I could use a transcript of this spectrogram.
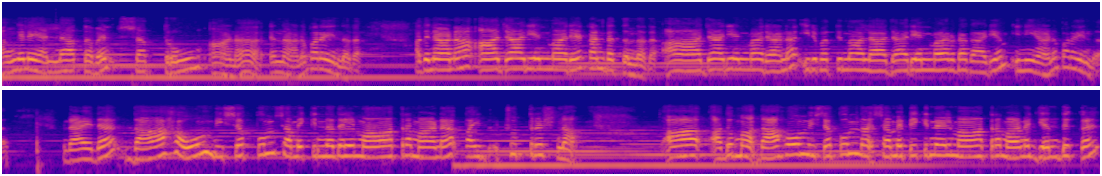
അങ്ങനെയല്ലാത്തവൻ ശത്രുവും ആണ് എന്നാണ് പറയുന്നത്. അതിനാണ് ആചാര്യന്മാരെ കണ്ടെത്തുന്നത്. ആ ആചാര്യന്മാരാണ് ഇരുപത്തിനാല് ആചാര്യന്മാരുടെ കാര്യം ഇനിയാണ് പറയുന്നത്. അതായത് ദാഹവും വിശപ്പും ശമിക്കുന്നതിൽ മാത്രമാണ് ക്ഷുതൃഷ്ണ. ആ അത് ദാഹവും വിശപ്പും ശമിപ്പിക്കുന്നതിൽ മാത്രമാണ് ജന്തുക്കൾ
